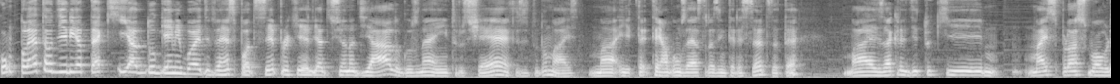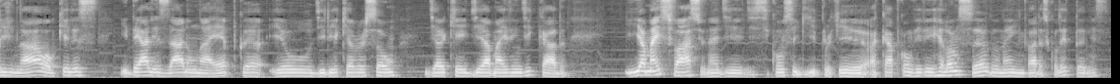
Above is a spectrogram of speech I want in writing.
Completa, eu diria até que a do Game Boy Advance pode ser, porque ele adiciona diálogos, né, entre os chefes e tudo mais. Mas, e tem alguns extras interessantes até mas acredito que mais próximo ao original, ao que eles idealizaram na época, eu diria que a versão de arcade é a mais indicada. e a mais fácil, né, de, de se conseguir, porque a Capcom vive relançando, né, em várias coletâneas.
